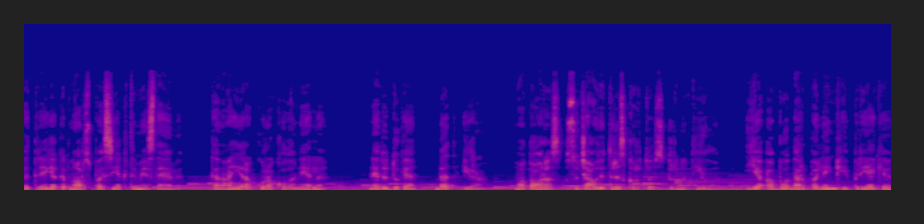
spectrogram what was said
kad reikia kaip nors pasiekti miestelį. Tenai yra kūro kolonėlė, nedidukė, bet yra. Motoras sučiaudi tris kartus ir nutyla. Jie abu dar palinkiai į priekį,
